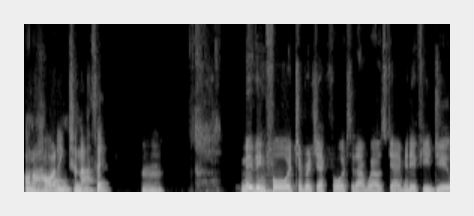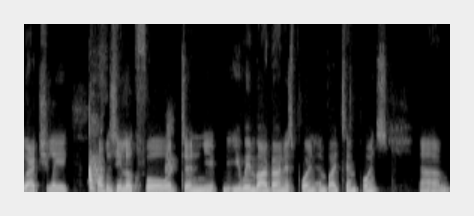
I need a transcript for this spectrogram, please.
on a hiding to nothing. Mm. Moving forward to project forward to that Wales game, and if you do actually obviously look forward and you, you win by bonus point and by 10 points, um,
